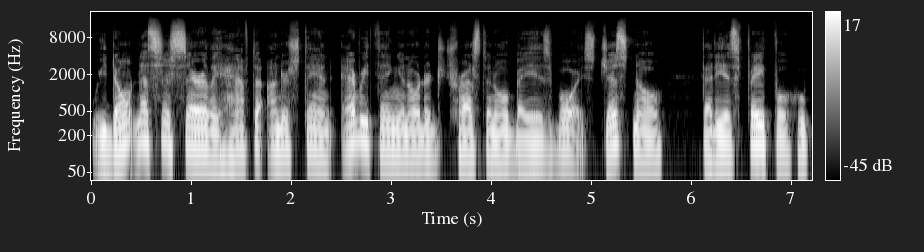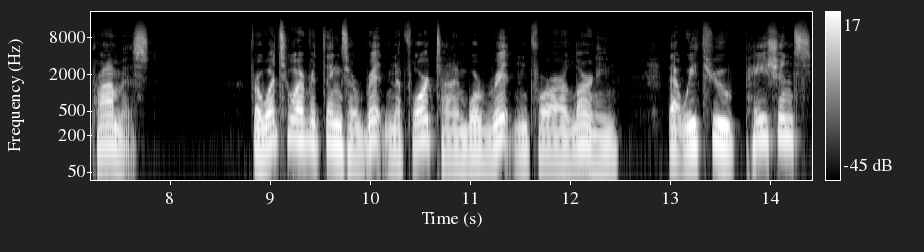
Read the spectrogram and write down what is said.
We don't necessarily have to understand everything in order to trust and obey His voice. Just know that He is faithful who promised. For whatsoever things are written aforetime were written for our learning, that we through patience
